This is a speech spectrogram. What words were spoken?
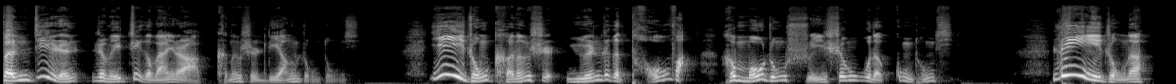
本地人认为这个玩意儿啊，可能是两种东西：一种可能是女人这个头发和某种水生物的共同体；另一种呢，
